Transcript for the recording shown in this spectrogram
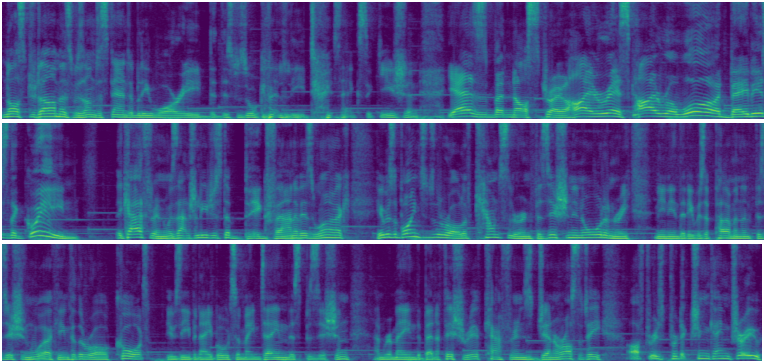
Nostradamus was understandably worried that this was all going to lead to his execution. Yes, but Nostro, high risk, high reward, baby, it's the Queen. Catherine was actually just a big fan of his work. He was appointed to the role of counselor and physician in ordinary, meaning that he was a permanent physician working for the royal court. He was even able to maintain this position and remain the beneficiary of Catherine's generosity after his prediction came true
